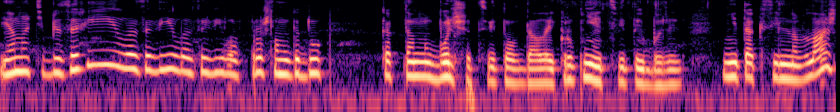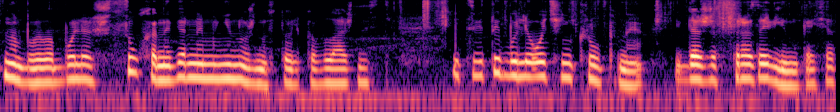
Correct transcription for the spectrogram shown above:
и оно тебе завило, завило, завило. В прошлом году как-то ну, больше цветов дало, и крупнее цветы были. Не так сильно влажно было, более сухо, наверное, ему не нужно столько влажности. И цветы были очень крупные, и даже с розовинкой. Сейчас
